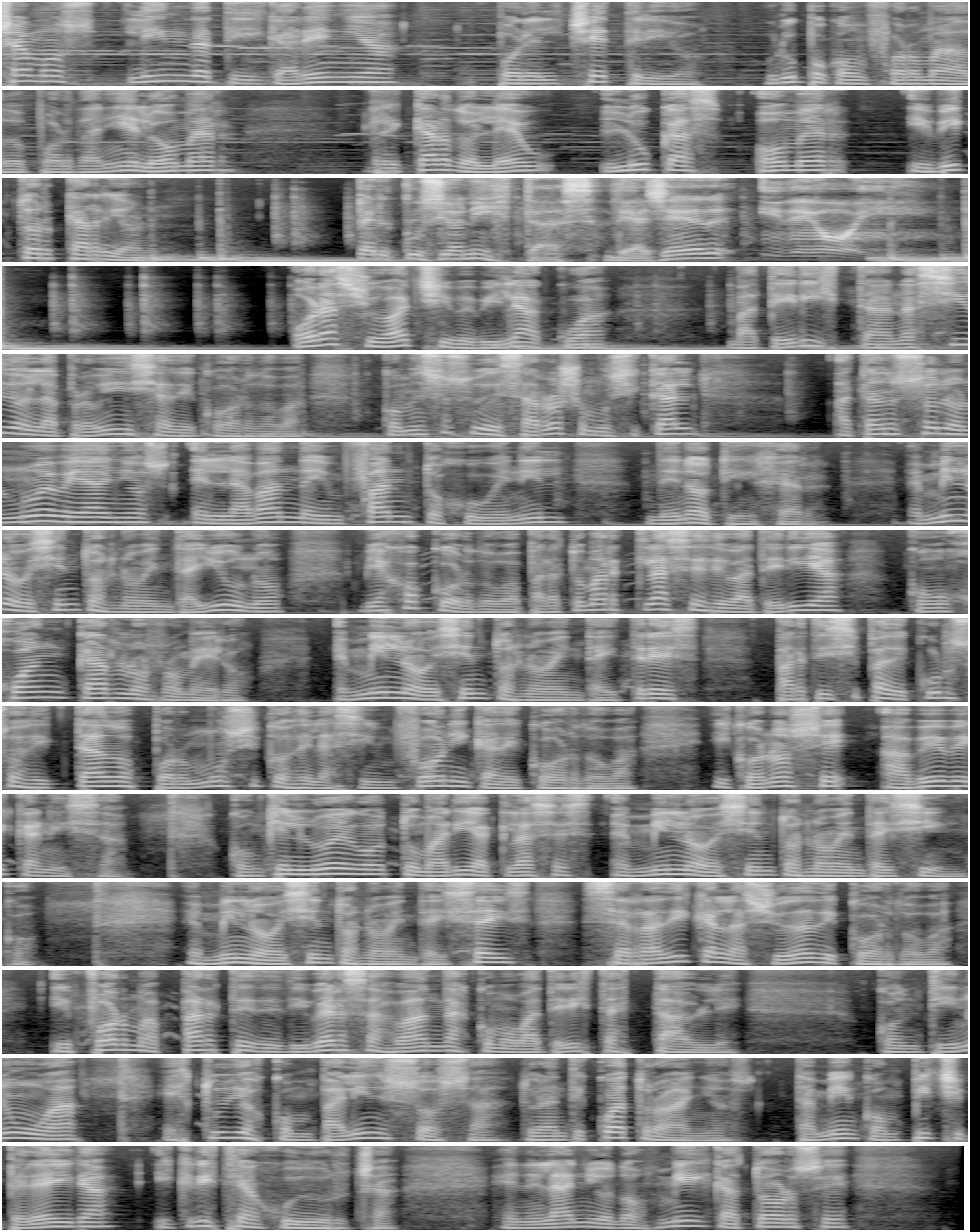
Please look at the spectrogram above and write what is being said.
Escuchamos Linda Tilcareña por el Che Trío, grupo conformado por Daniel Homer, Ricardo Leu, Lucas Homer y Víctor Carrión. Percusionistas de ayer y de hoy. Horacio H. Bevilacqua, baterista, nacido en la provincia de Córdoba, comenzó su desarrollo musical a tan solo nueve años en la banda infanto juvenil de Nottinger. En 1991 viajó a Córdoba para tomar clases de batería con Juan Carlos Romero. En 1993 participa de cursos dictados por músicos de la Sinfónica de Córdoba y conoce a Bebe Caniza, con quien luego tomaría clases en 1995. En 1996 se radica en la ciudad de Córdoba y forma parte de diversas bandas como baterista estable. Continúa estudios con Palín Sosa durante cuatro años, también con Pichi Pereira y Cristian Judurcha. En el año 2014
